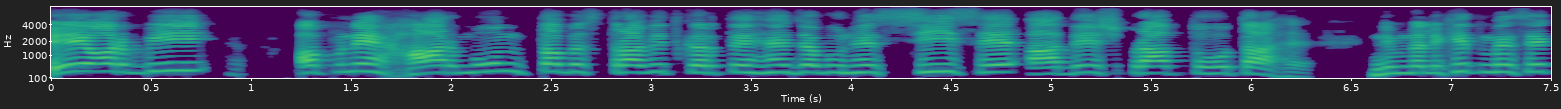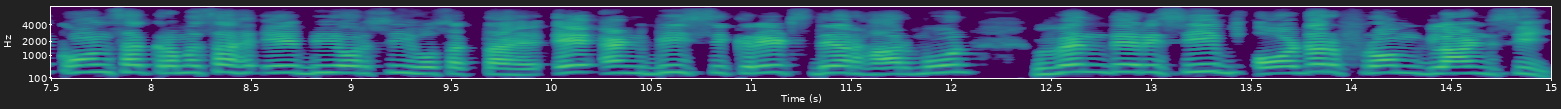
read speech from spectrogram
ए और बी अपने हार्मोन तब स्त्रावित करते हैं जब उन्हें सी से आदेश प्राप्त होता है। निम्नलिखित में से कौन सा क्रमशः ए बी और सी हो सकता है? A and B secretes their hormone when they receive order from gland C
